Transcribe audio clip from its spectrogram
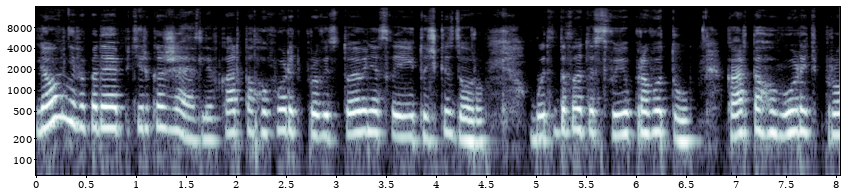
Для овнів випадає п'ятірка жезлів. Карта говорить про відстоювання своєї точки зору. Будете доводити свою правоту. Карта говорить про,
